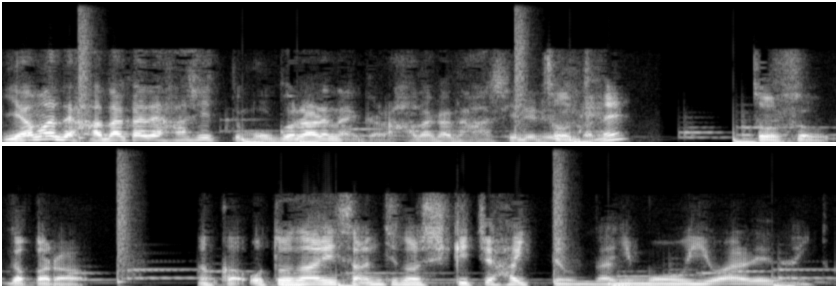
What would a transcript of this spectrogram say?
山で裸で走っても怒られないから裸で走れる。そうだ。ね。そうそう。だから、なんか、お隣さん家の敷地入っても何も言われないとか。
